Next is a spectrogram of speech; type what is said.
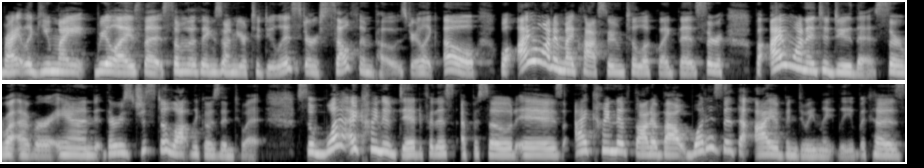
right? Like you might realize that some of the things on your to do list are self imposed. You're like, oh, well, I wanted my classroom to look like this, or, but I wanted to do this, or whatever. And there's just a lot that goes into it. So, what I kind of did for this episode is I kind of thought about what is it that I have been doing lately? Because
